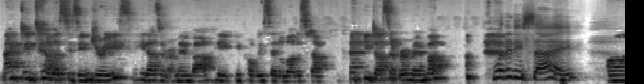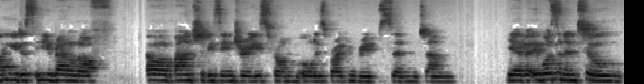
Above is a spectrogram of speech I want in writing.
Mack did tell us his injuries. He doesn't remember. He, he probably said a lot of stuff that he doesn't remember. What did he say? Oh, he just he rattled off oh, a bunch of his injuries from all his broken ribs and um, yeah, but it wasn't until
